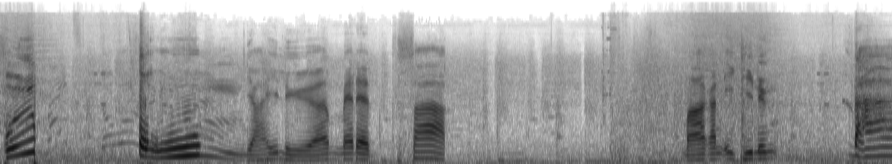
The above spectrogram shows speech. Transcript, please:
done, ฟึบตูมอย่าให้เหลือแม้แต่ซาก มากันอีกทีนึง ได้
